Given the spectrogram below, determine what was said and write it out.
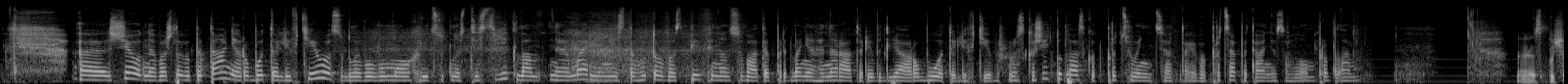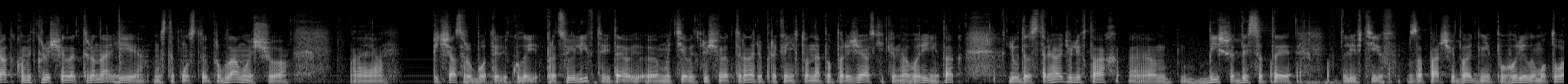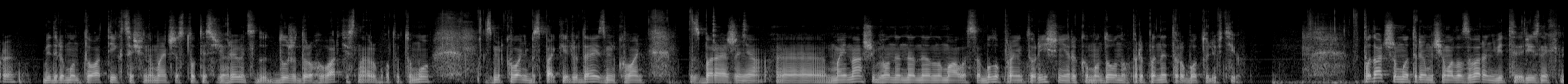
Е, Ще одне важливе питання: робота ліфтів, особливо в умовах відсутності світла. Е, Мерія міста готова співфінансувати придбання генераторів для роботи ліфтів. Розкажіть, будь ласка, про цю ініціативу, про це питання загалом проблем. Е, З початком відключення електроенергії ми стикнулися з тою проблемою, що під час роботи, коли працює ліфт, йде е, миттєве відключення електроенергії, про яке ніхто не попереджає, оскільки вони аварійні. Так люди застрягають у ліфтах. Е, Більше 10 ліфтів за перші два дні погоріли мотори. Відремонтувати їх це щонайменше 100 тисяч гривень. Це дуже дороговартісна робота. Тому з міркувань безпеки людей, з міркувань збереження е, майна, щоб його не, не було прийнято рішення рекомендовано припинити роботу ліфтів. Подальшому отримуємо чимало звернень від різних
